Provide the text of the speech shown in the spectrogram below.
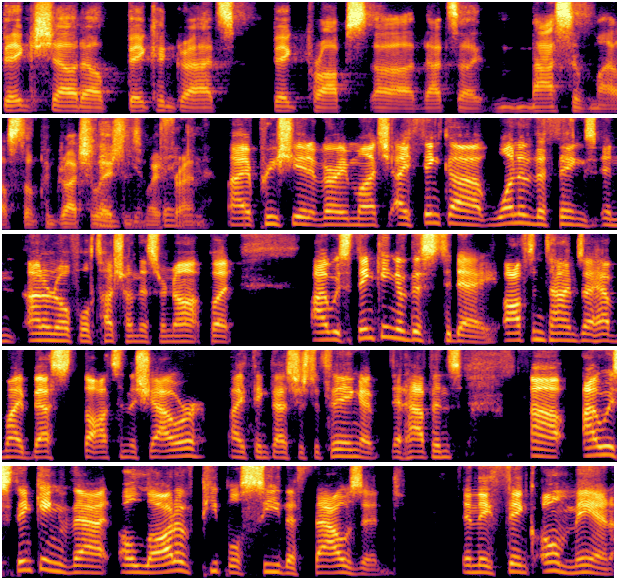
big shout out, big congrats, big props. Uh, that's a massive milestone. Congratulations, my friend. You. I appreciate it very much. I think uh, one of the things, and I don't know if we'll touch on this or not, but I was thinking of this today. Oftentimes, I have my best thoughts in the shower. I think that's just a thing. It happens. Uh, I was thinking that a lot of people see the thousand and they think, oh man,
